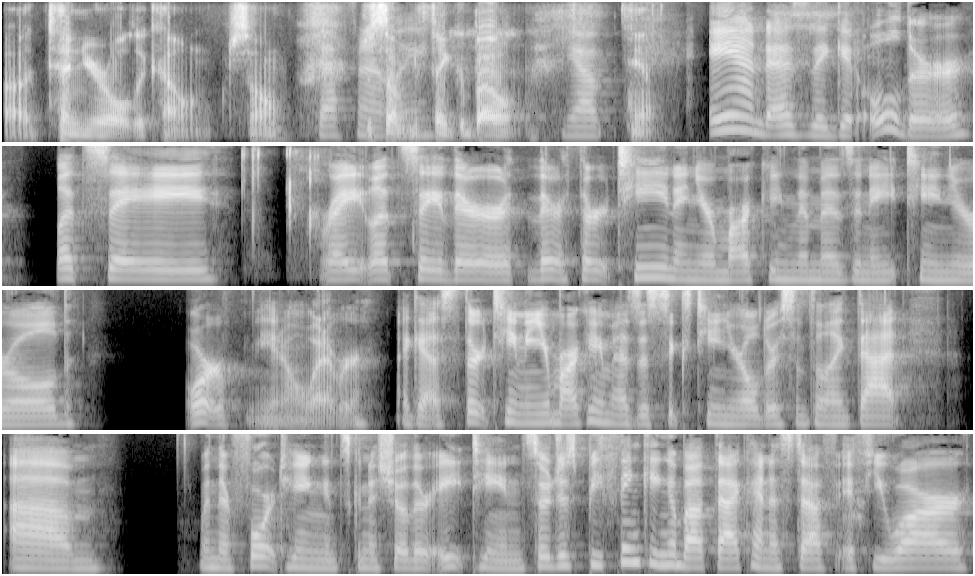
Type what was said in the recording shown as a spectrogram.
a 10 year old account. So Definitely. just something to think about. Yep. Yeah. And as they get older let's say right? Let's say they're they're 13 and you're marking them as an 18 year old, or you know whatever. I guess 13 and you're marking them as a 16 year old or something like that. Um, when they're 14, it's going to show they're 18. So just be thinking about that kind of stuff if you are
